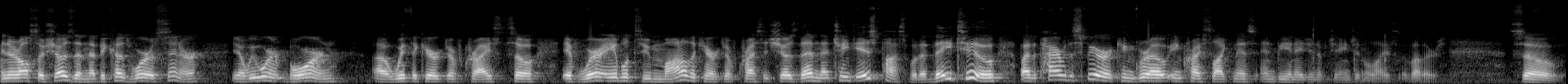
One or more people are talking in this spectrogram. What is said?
And it also shows them that because we're a sinner, you know, we weren't born uh, with the character of Christ. So if we're able to model the character of Christ, it shows them that change is possible, that they too, by the power of the Spirit, can grow in Christ likeness and be an agent of change in the lives of others. So,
